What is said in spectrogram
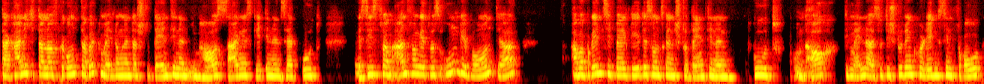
Da kann ich dann aufgrund der Rückmeldungen der Studentinnen im Haus sagen, es geht ihnen sehr gut. Es ist zwar am Anfang etwas ungewohnt, ja, aber prinzipiell geht es unseren Studentinnen gut und auch die Männer, also die Studienkollegen sind froh,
